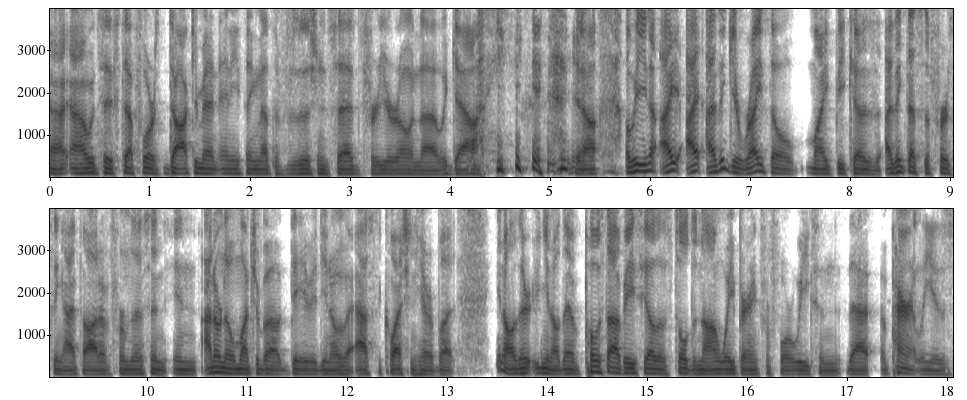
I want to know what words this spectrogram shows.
I would say step four is document anything that the physician said for your own uh, legality. you yeah. know, I mean, you know, I, I, I think you're right though, Mike, because I think that's the first thing I thought of from this. And, and I don't know much about David, you know, who asked the question here, but you know, there, you know, the post-op ACL that was told to non-weight bearing for four weeks, and that apparently is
